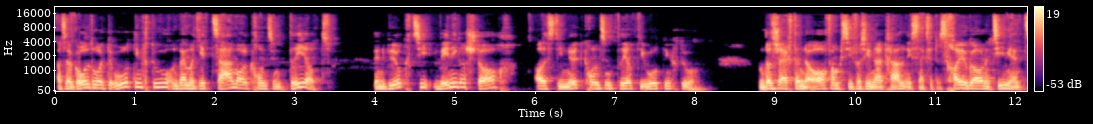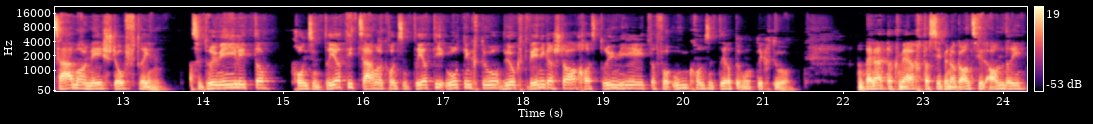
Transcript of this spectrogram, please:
also eine Goldrute-Urtinktur, und wenn man die zehnmal konzentriert, dann wirkt sie weniger stark als die nicht konzentrierte Urtinktur. Und das ist eigentlich dann der Anfang von seiner Erkenntnis. Er hat gesagt, das kann ja gar nicht sein, wir haben zehnmal mehr Stoff drin. Also drei Milliliter konzentrierte, zehnmal konzentrierte Urtinktur wirkt weniger stark als drei Milliliter von unkonzentrierter Urtinktur. Und dann hat er gemerkt, dass es eben noch ganz viele andere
